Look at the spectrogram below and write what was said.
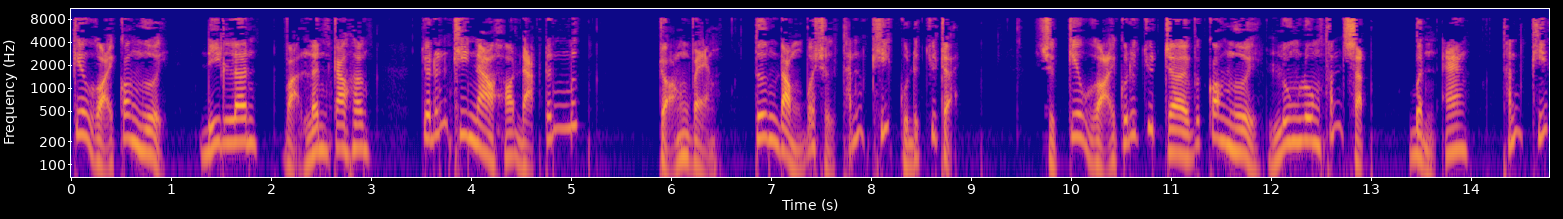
kêu gọi con người đi lên và lên cao hơn, cho đến khi nào họ đạt đến mức trọn vẹn, tương đồng với sự thánh khiết của Đức Chúa Trời. Sự kêu gọi của Đức Chúa Trời với con người luôn luôn thánh sạch, bình an, thánh khiết,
